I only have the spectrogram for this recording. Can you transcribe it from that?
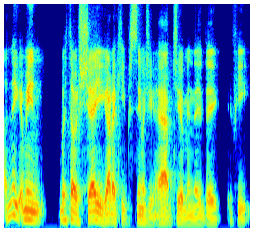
I think, I mean, with Oshae, you got to keep seeing what you have too. I mean, they, they, if he,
